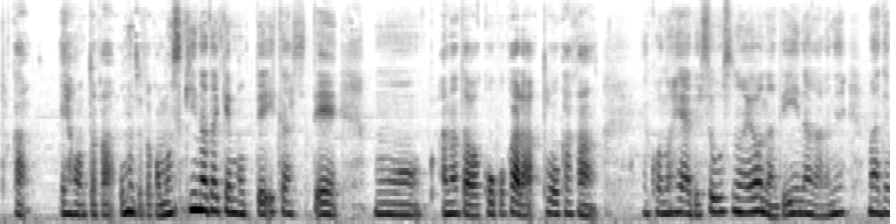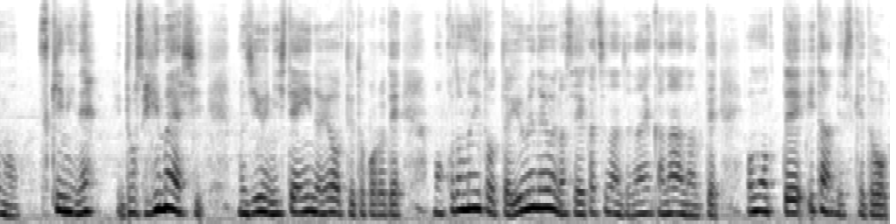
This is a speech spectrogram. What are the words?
とか絵本とかおもちゃとかも好きなだけ持って生かしてもうあなたはここから10日間この部屋で過ごすのよなんて言いながらね。まあでも好きにねどうせ暇やし自由にしていいのよっていうところで、まあ、子供にとっては夢のような生活なんじゃないかななんて思っていたんですけど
